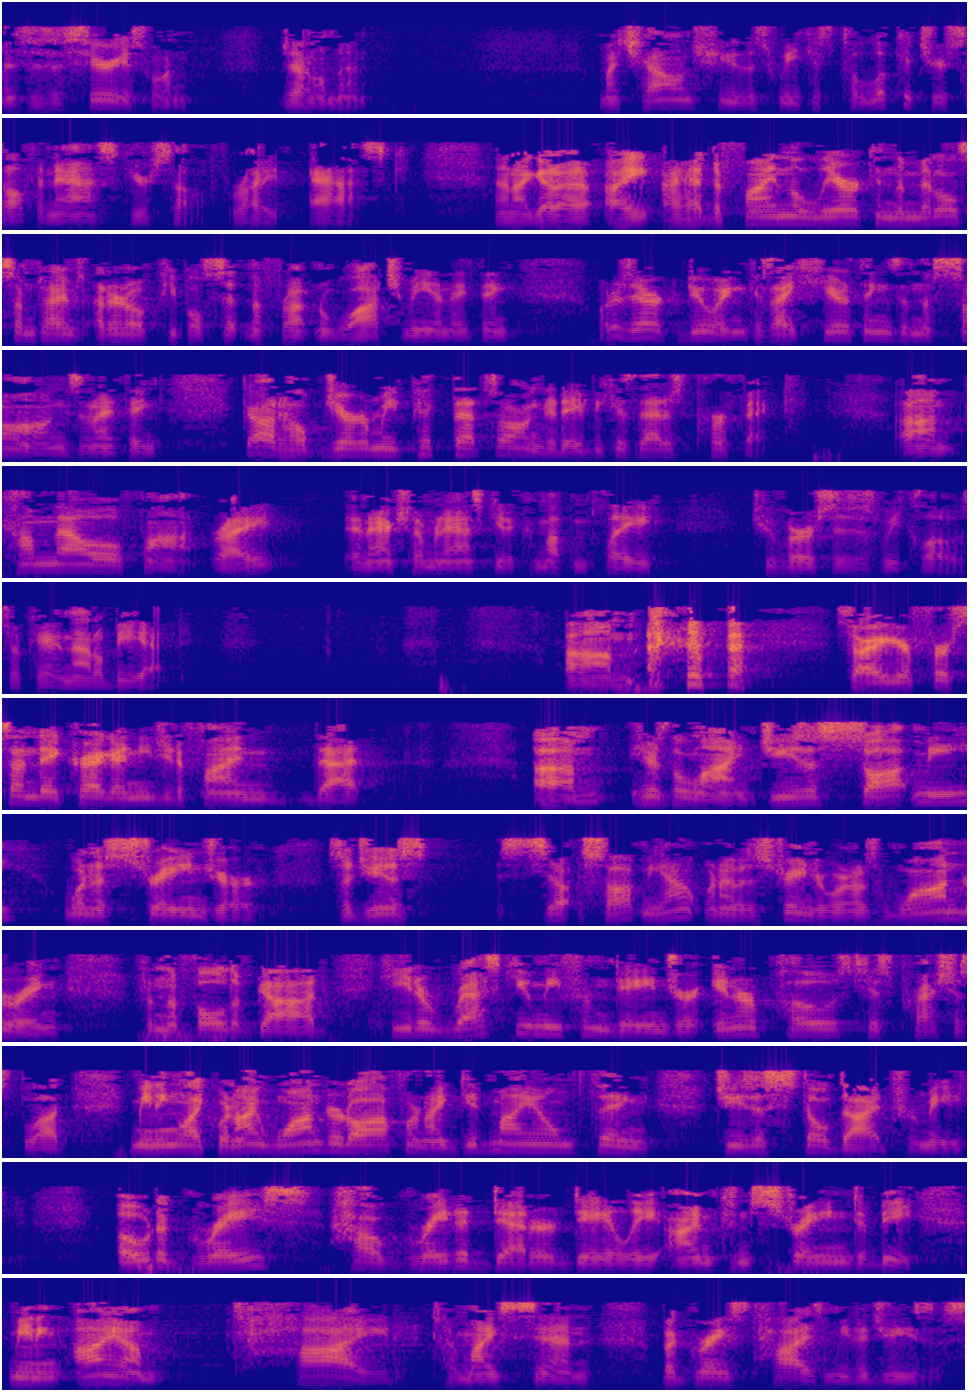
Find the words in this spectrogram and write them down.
this is a serious one, gentlemen. My challenge to you this week is to look at yourself and ask yourself, right? Ask. And I gotta, I, I had to find the lyric in the middle. Sometimes, I don't know if people sit in the front and watch me and they think, what is Eric doing? Because I hear things in the songs and I think, God help Jeremy pick that song today because that is perfect. Um, come thou, O fount, right? And actually, I'm going to ask you to come up and play two verses as we close, okay? And that'll be it. Um, sorry, your first Sunday, Craig. I need you to find that um, here's the line Jesus sought me when a stranger. So Jesus sought me out when I was a stranger, when I was wandering from the fold of God. He to rescue me from danger interposed his precious blood. Meaning, like when I wandered off, when I did my own thing, Jesus still died for me. Oh, to grace, how great a debtor daily I'm constrained to be. Meaning, I am tied to my sin, but grace ties me to Jesus.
